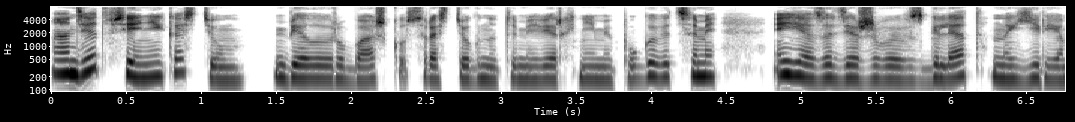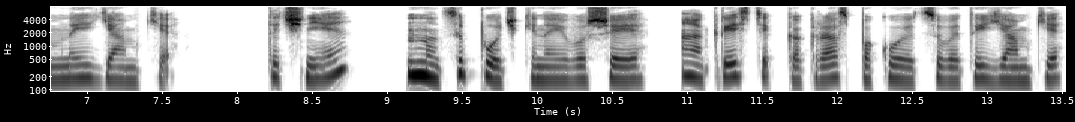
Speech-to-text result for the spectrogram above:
Одет в синий костюм, белую рубашку с расстегнутыми верхними пуговицами, и я задерживаю взгляд на еремные ямки. Точнее, на цепочке на его шее, а крестик как раз покоится в этой ямке,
